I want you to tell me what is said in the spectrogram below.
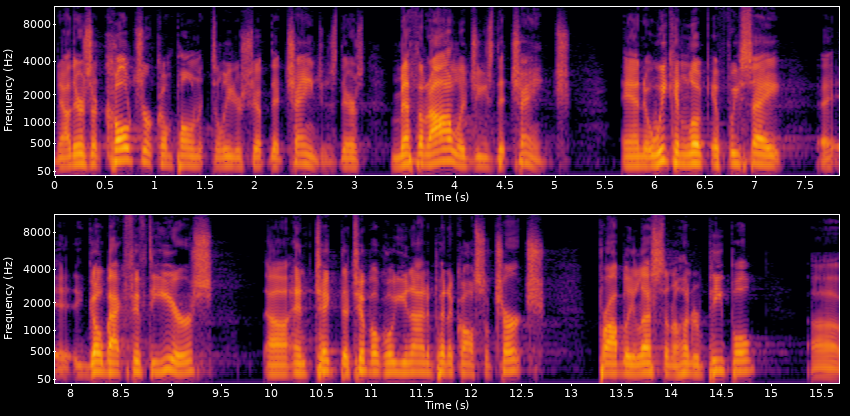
Now, there's a cultural component to leadership that changes, there's methodologies that change. And we can look, if we say, uh, go back 50 years uh, and take the typical United Pentecostal church, probably less than 100 people uh,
